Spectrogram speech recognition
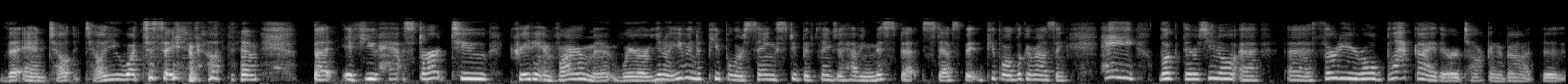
that and tell tell you what to say about them. But if you ha- start to create an environment where, you know, even if people are saying stupid things or having missteps, but people are looking around saying, hey, look, there's, you know, a 30 year old black guy there talking about the,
